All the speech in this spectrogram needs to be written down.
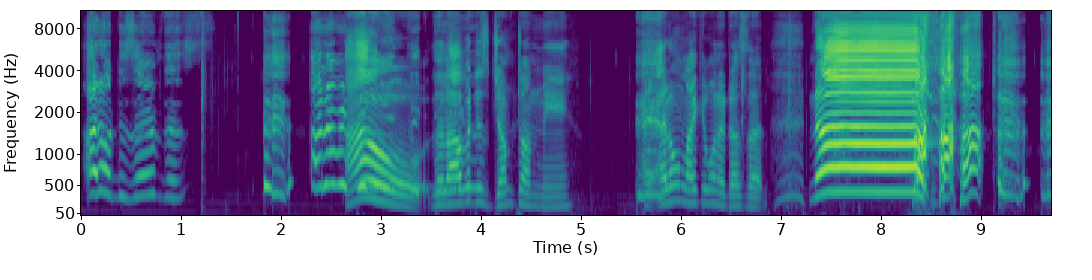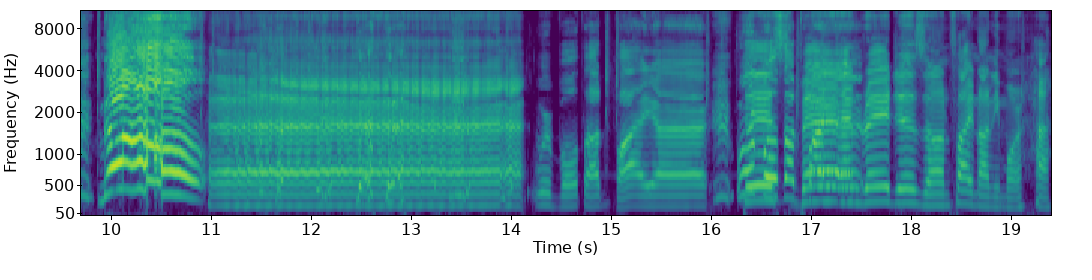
I don't deserve this. I never Ow! The lava just jumped on me. I, I don't like it when it does that. No! no! This on fire. We're both on bear fire. and rage is on fire. Not anymore. Ha.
